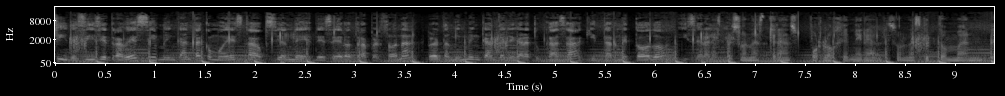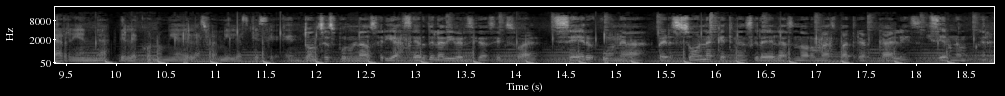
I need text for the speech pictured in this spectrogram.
Sí, decidí otra vez. Sí, me encanta como esta opción de, de, ser otra persona, pero también me encanta llegar a tu casa, quitarme todo y ser Las personas trans, por lo general, son las que toman la rienda de la economía de las familias que se Entonces, por un lado sería ser de la diversidad sexual, ser una persona que transgrede las normas patriarcales y ser una mujer.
